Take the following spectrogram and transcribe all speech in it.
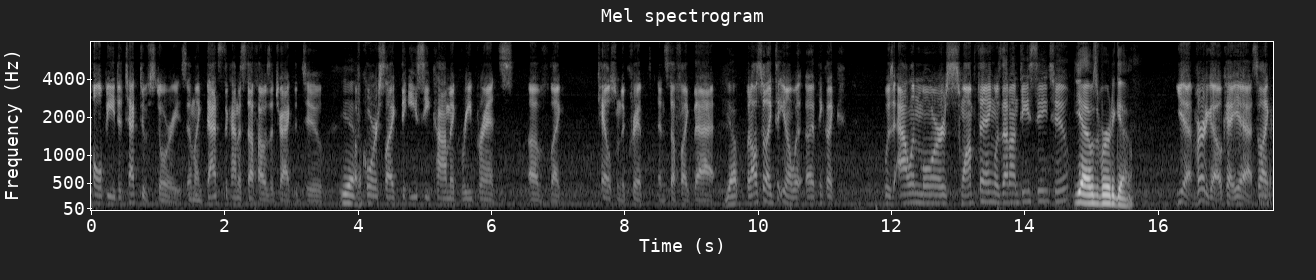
pulpy detective stories, and like that's the kind of stuff I was attracted to. yeah, Of course, like the EC comic reprints of like Tales from the Crypt and stuff like that. yep. But also, like you know, I think like was Alan Moore's Swamp Thing was that on DC too? Yeah, it was Vertigo. Yeah, Vertigo. Okay, yeah. So like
